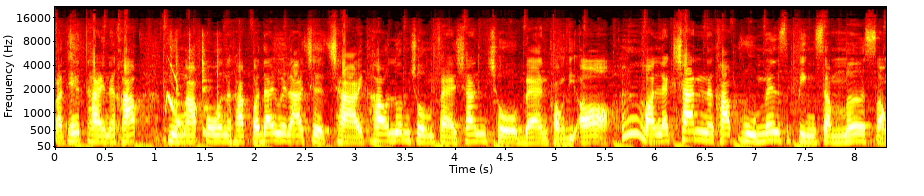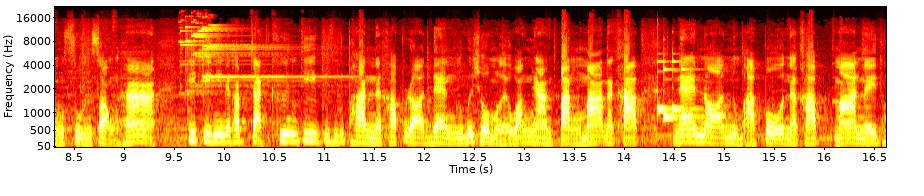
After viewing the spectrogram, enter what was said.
ประเทศไทยนะครับหนุ่มอาโปนะครับก็ได้เวลาเฉิดฉายเข้าร่วมชมแฟชั่นโชว์แบรนด์ของดีออคอลเลกชันนะครับ Women Spring Summer 2025 ที่ปีนี้นะครับจัดขึ้นที่พิพิธภัณฑ์นะครับรอแดงคุณผู้ชมบอกเลยว่างานปงมากนะครับ แน่นอนหนุ่มอาโปนะครับ มาในโท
